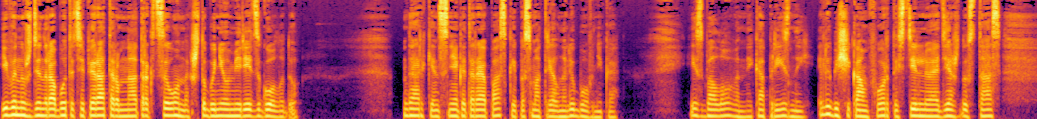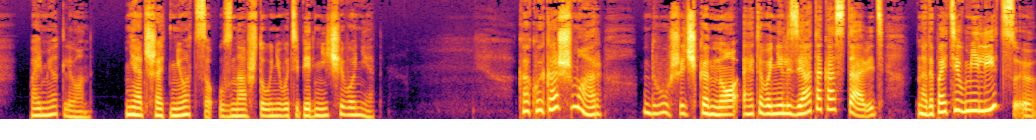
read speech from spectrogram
и вынужден работать оператором на аттракционах, чтобы не умереть с голоду. Даркин с некоторой опаской посмотрел на любовника. Избалованный, капризный, любящий комфорт и стильную одежду Стас. Поймет ли он? Не отшатнется, узнав, что у него теперь ничего нет. «Какой кошмар! Душечка, но этого нельзя так оставить. Надо пойти в милицию!»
